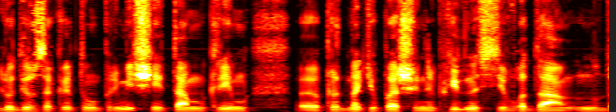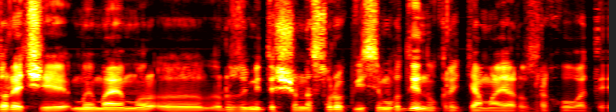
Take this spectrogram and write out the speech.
люди в закритому приміщенні, там, крім е, предметів першої необхідності, вода. Ну, до речі, ми маємо е, розуміти, що на 48 годин укриття має розраховувати,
